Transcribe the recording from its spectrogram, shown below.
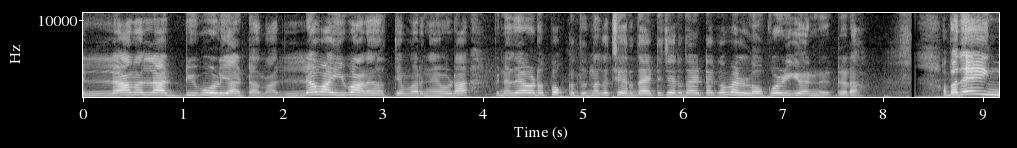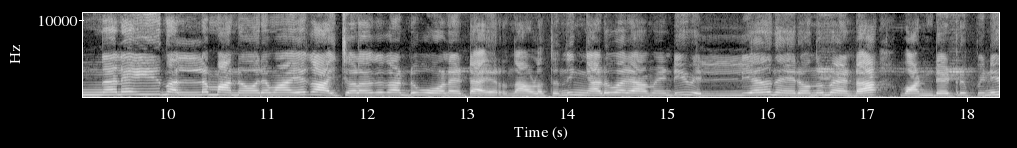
എല്ലാം നല്ല അടിപൊളിയാട്ടോ നല്ല വൈബാണ് സത്യം പറഞ്ഞാൽ ഇവിടെ. പിന്നെ അതേ അവിടെ പൊക്കത്തു നിന്നൊക്കെ ചെറുതായിട്ട് ചെറുതായിട്ടൊക്കെ വെള്ളമൊക്കെ ഒഴുകി വന്നിട്ടാ അപ്പോൾ അതേ ഇങ്ങനെ ഈ നല്ല മനോഹരമായ കാഴ്ചകളൊക്കെ കണ്ടു പോണേട്ടാ എറണാകുളത്ത് നിന്ന് ഇങ്ങോട്ട് വരാൻ വേണ്ടി വലിയ നേരമൊന്നും വേണ്ട. വൺ ഡേ ട്രിപ്പിന്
